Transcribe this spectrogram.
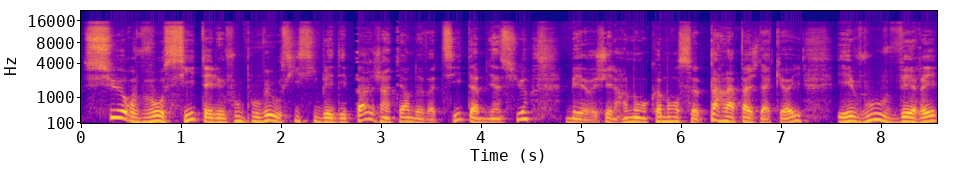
sur vos sites et vous pouvez aussi cibler des pages internes de votre site, hein, bien sûr, mais euh, généralement on commence par la page d'accueil et vous verrez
